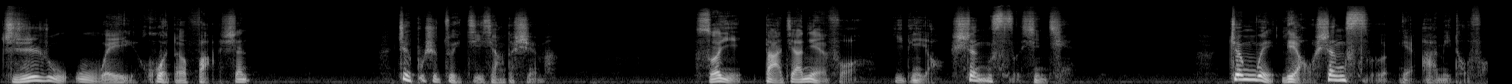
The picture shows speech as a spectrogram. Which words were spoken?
直入无为，获得法身。这不是最吉祥的事吗？所以大家念佛一定要生死心切，真为了生死念阿弥陀佛。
